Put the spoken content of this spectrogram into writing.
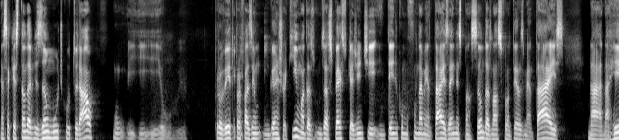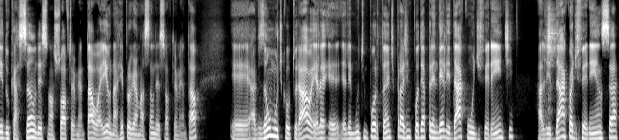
nessa questão da visão multicultural? E, e eu Aproveito para fazer um, um, gancho aqui, das, um dos aspectos que a gente entende como fundamentais aí na expansão das nossas fronteiras mentais, na, na reeducação desse nosso software mental aí, ou na reprogramação desse software mental, é, a visão multicultural ela é, ela é muito importante para a gente poder aprender a lidar com o diferente, a lidar com a diferença,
